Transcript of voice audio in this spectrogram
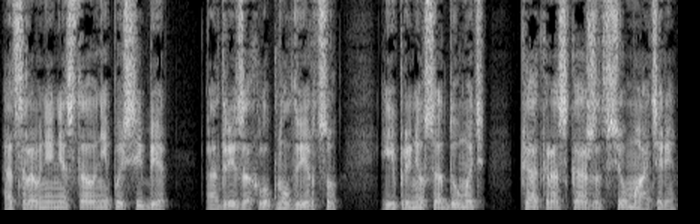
От сравнения стало не по себе. Андрей захлопнул дверцу и принялся думать, как расскажет все матери.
